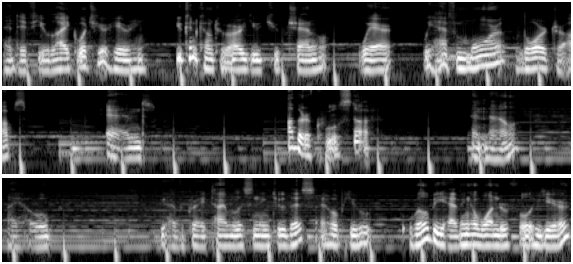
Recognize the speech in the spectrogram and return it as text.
and if you like what you're hearing, you can come to our YouTube channel where we have more lore drops and other cool stuff. And now, I hope you have a great time listening to this. I hope you will be having a wonderful year,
